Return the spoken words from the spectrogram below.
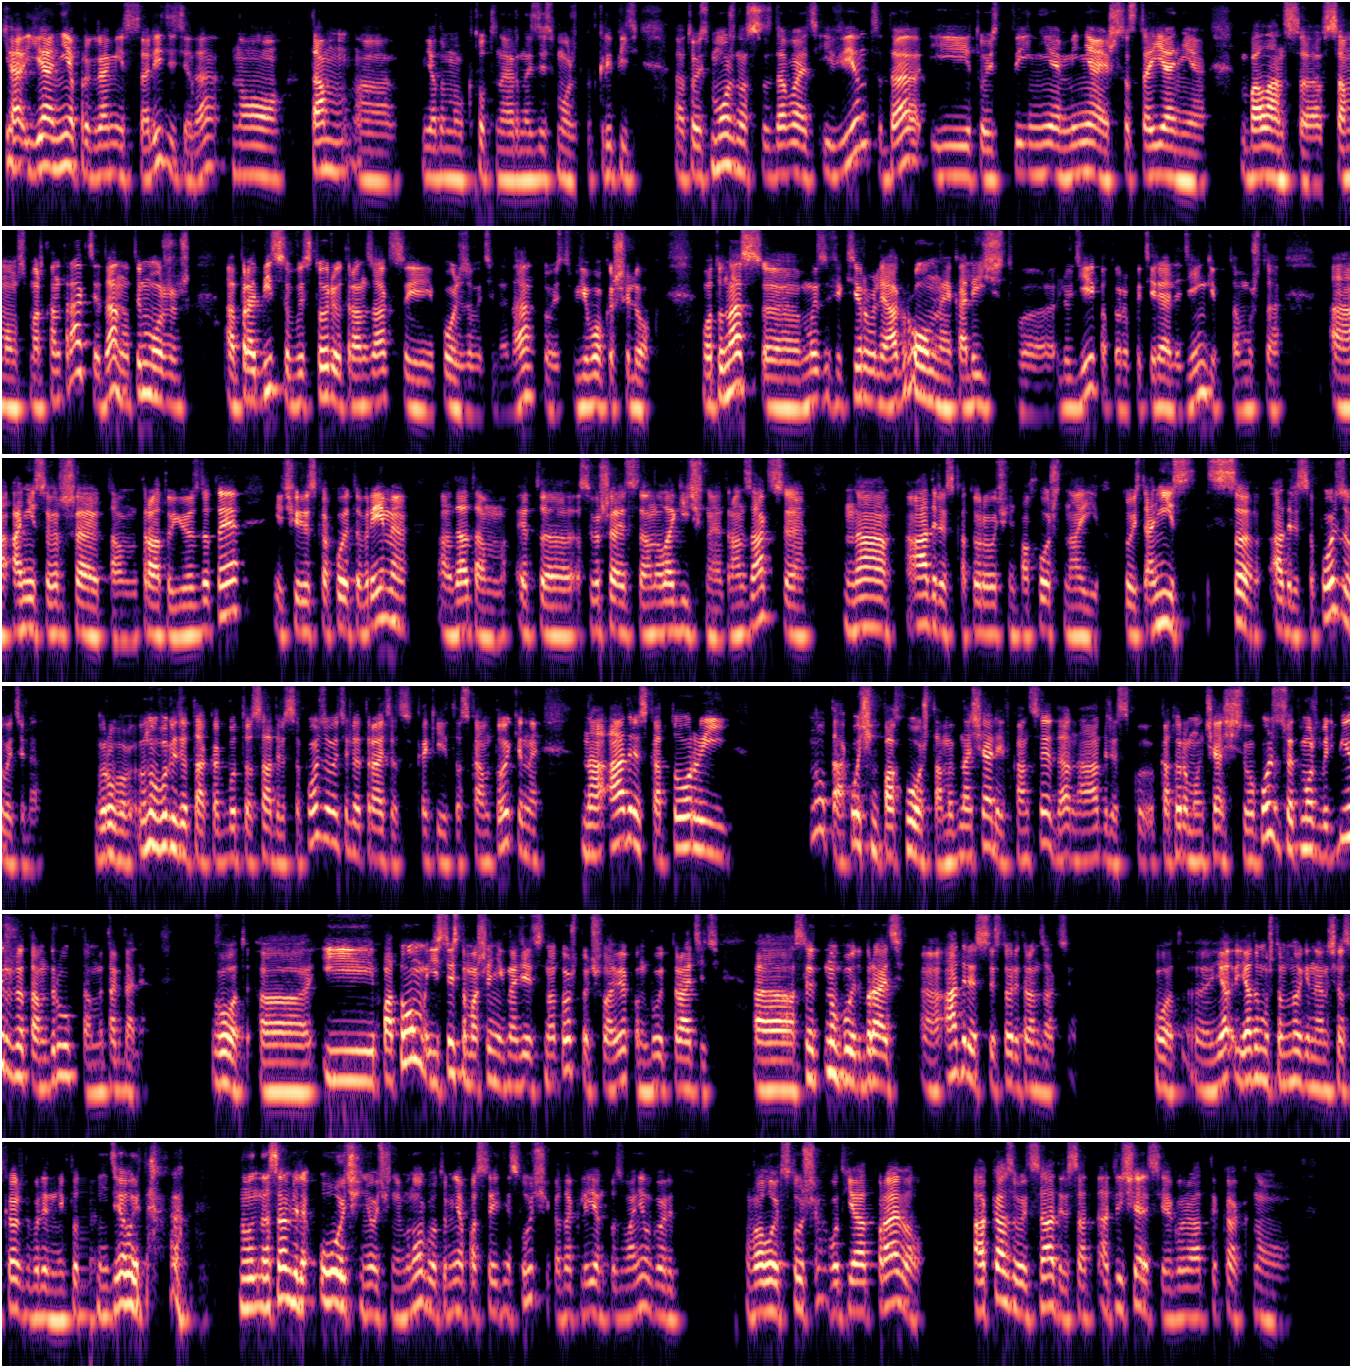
я, я не программист Solidity, да, но там а, я думаю, кто-то, наверное, здесь может подкрепить. А, то есть можно создавать ивент, да, и то есть ты не меняешь состояние баланса в самом смарт-контракте, да, но ты можешь а, пробиться в историю транзакций пользователя, да, то есть в его кошелек. Вот у нас э, мы зафиксировали огромное количество людей, которые потеряли деньги, потому что а, они совершают там трату USDT, и через какое-то время да, там это совершается аналогичная транзакция на адрес, который очень похож на их. То есть они с, с адреса пользователя, грубо, ну, выглядит так, как будто с адреса пользователя тратятся какие-то скам-токены на адрес, который, ну, так, очень похож там и в начале, и в конце, да, на адрес, которым он чаще всего пользуется. Это может быть биржа, там, друг, там, и так далее. Вот. А, и потом, естественно, мошенник надеется на то, что человек, он будет тратить, а, ну, будет брать а, адрес истории транзакции. Вот. Э, я, я думаю, что многие, наверное, сейчас скажут, блин, никто так не делает. Но на самом деле очень-очень много. Вот у меня последний случай, когда клиент позвонил, говорит, Володь, слушай, вот я отправил, а оказывается, адрес от, отличается. Я говорю, а ты как, ну,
